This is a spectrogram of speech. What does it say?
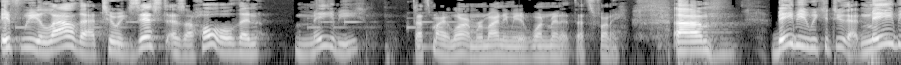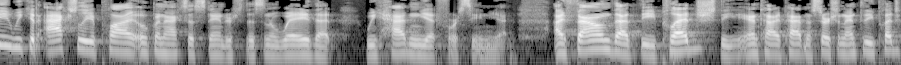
if we allow that to exist as a whole, then maybe that's my alarm reminding me of one minute. That's funny. Um, maybe we could do that. Maybe we could actually apply open access standards to this in a way that we hadn't yet foreseen yet. I found that the pledge, the anti-patent assertion entity pledge,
